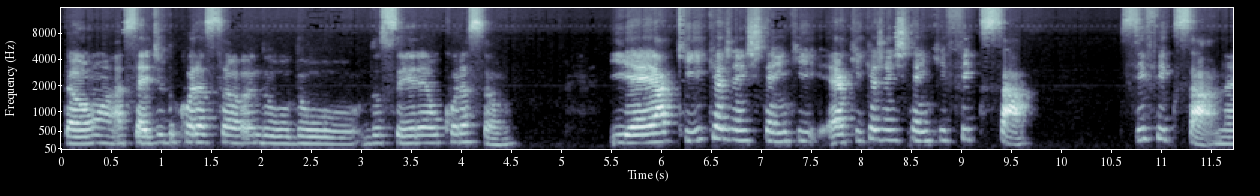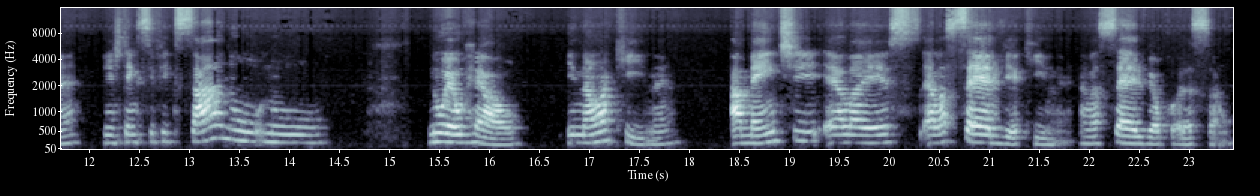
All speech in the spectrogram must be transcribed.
Então, a sede do coração, do, do, do ser é o coração. E é aqui que a gente tem que, é aqui que a gente tem que fixar, se fixar, né? A gente tem que se fixar no, no, no eu real e não aqui, né? A mente, ela é, ela serve aqui, né? Ela serve ao coração.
